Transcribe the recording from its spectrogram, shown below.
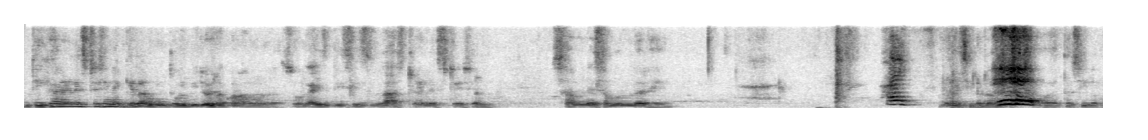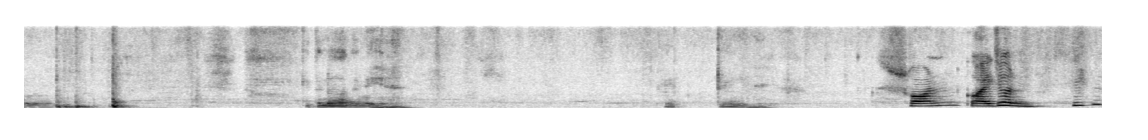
দীঘা রেল স্টেশনে গেলাম কিন্তু ওই ভিডিওটা করা হলো না so guys this is last rail station সামনে সমুন্দর হে হাই মনে ছিল না হয়তো ছিল মনে হয়। कितना आदमी है फिफ्टीन है শন কয়জন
